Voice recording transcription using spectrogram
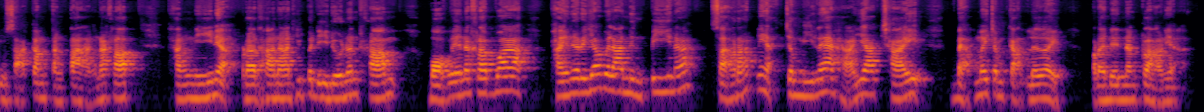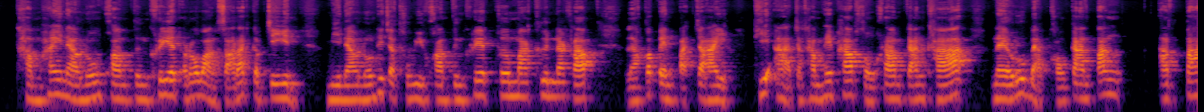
อุตสาหกรรมต่างๆนะครับทางนี้เนี่ยประธานาธิบดีโดนัลด์ทรัมป์บอกเลยนะครับว่าภายในระยะเวลา 1 ปีนะสหรัฐเนี่ยจะมีแร่หายากใช้แบบไม่จำกัดเลย ประเด็นดังกล่าวเนี่ยทำให้แนวโน้มความตึงเครียดระหว่างสหรัฐกับจีน มีแนวโน้มที่จะทวีความตึงเครียดเพิ่มมากขึ้นนะครับ แล้วก็เป็นปัจจัยที่อาจจะทำให้ภาพสงครามการค้าในรูปแบบของการตั้ง อัตรา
